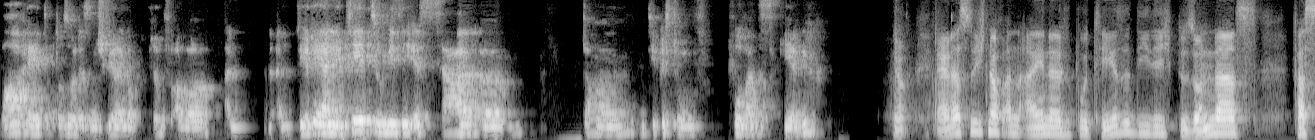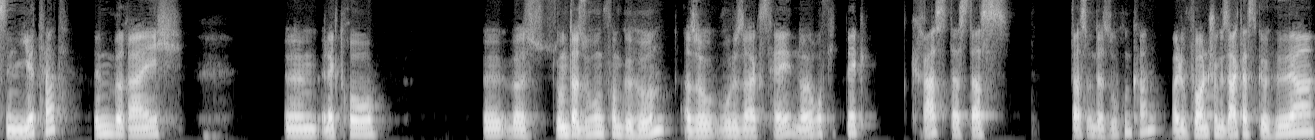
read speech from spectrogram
Wahrheit oder so, das ist ein schwieriger Begriff, aber an, an die Realität, so wie sie ist, ja, äh, da in die Richtung vorwärts gehen. Ja. Erinnerst du dich noch an eine Hypothese, die dich besonders fasziniert hat im Bereich ähm, Elektro, äh, über Untersuchung vom Gehirn? Also, wo du sagst, hey, Neurofeedback, krass, dass das das untersuchen kann? Weil du vorhin schon gesagt hast, Gehör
